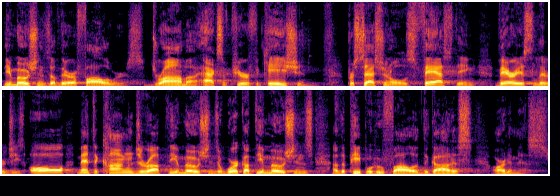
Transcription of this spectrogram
the emotions of their followers. Drama, acts of purification, processionals, fasting, various liturgies, all meant to conjure up the emotions and work up the emotions of the people who followed the goddess Artemis.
